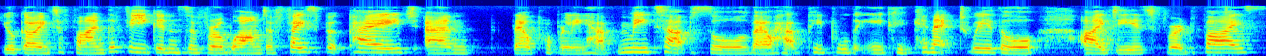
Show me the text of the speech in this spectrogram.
you're going to find the Vegans of Rwanda Facebook page, and they'll probably have meetups or they'll have people that you can connect with or ideas for advice.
